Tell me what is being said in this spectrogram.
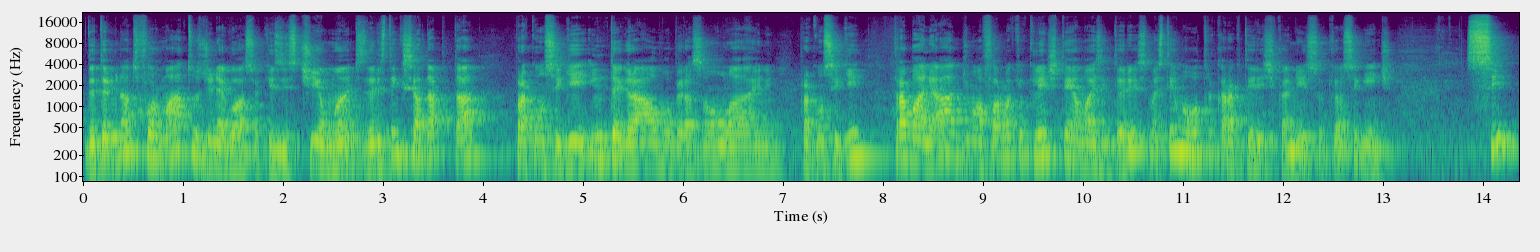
determinados formatos de negócio que existiam antes, eles têm que se adaptar para conseguir integrar uma operação online, para conseguir trabalhar de uma forma que o cliente tenha mais interesse. Mas tem uma outra característica nisso, que é o seguinte: se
